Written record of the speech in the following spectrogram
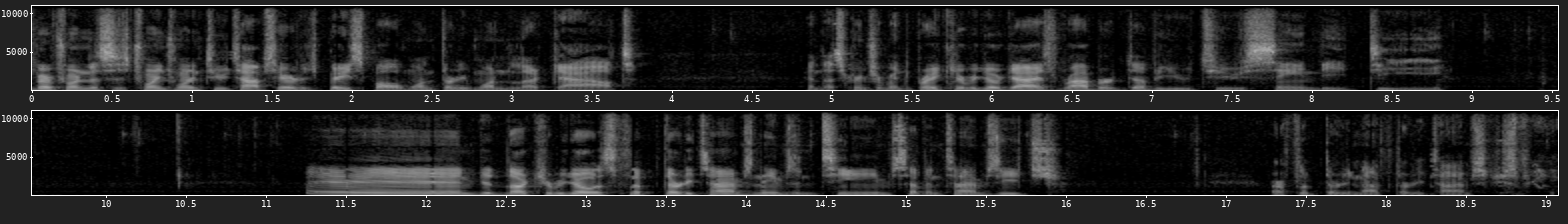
for joining. This is 2022 Topps Heritage Baseball 131 Look out. And the screenshot made the break. Here we go, guys. Robert W. to Sandy D. And good luck. Here we go. Let's flip 30 times names and teams, seven times each. Or flip 30, not 30 times, excuse me.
